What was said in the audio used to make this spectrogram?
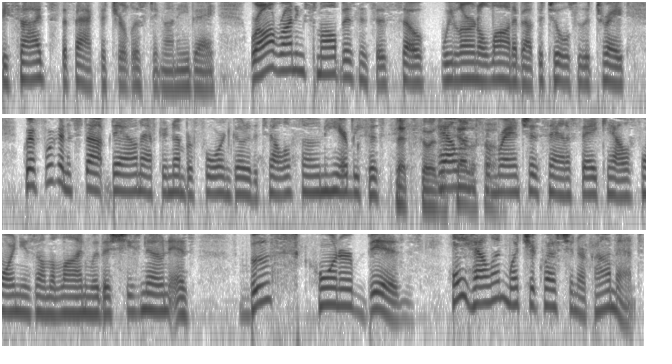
besides the fact that you're listing on eBay. We're all running small businesses, so we learn a lot about the tools of the trade. Griff, we're going to stop down after number four and go to the telephone here because Let's go to the Helen telephone. from Rancho Santa Fe, California is on the line with us. She's known as Booth's Corner Bids. Hey Helen, what's your question or comment?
